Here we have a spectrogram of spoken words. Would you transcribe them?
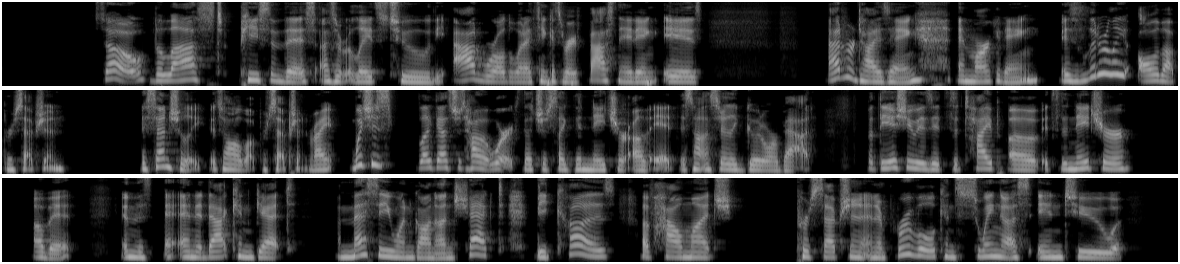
So, the last piece of this as it relates to the ad world, what I think is very fascinating is advertising and marketing is literally all about perception. Essentially, it's all about perception, right? Which is like that's just how it works. That's just like the nature of it. It's not necessarily good or bad. But the issue is it's the type of it's the nature of it and this and that can get messy when gone unchecked because of how much perception and approval can swing us into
